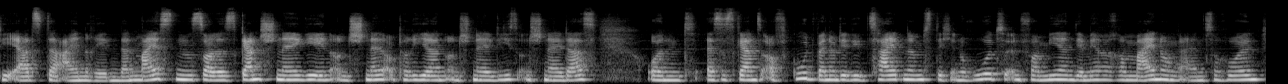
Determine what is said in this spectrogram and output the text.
die Ärzte einreden. Denn meistens soll es ganz schnell gehen und schnell operieren und schnell dies und schnell das. Und es ist ganz oft gut, wenn du dir die Zeit nimmst, dich in Ruhe zu informieren, dir mehrere Meinungen einzuholen.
